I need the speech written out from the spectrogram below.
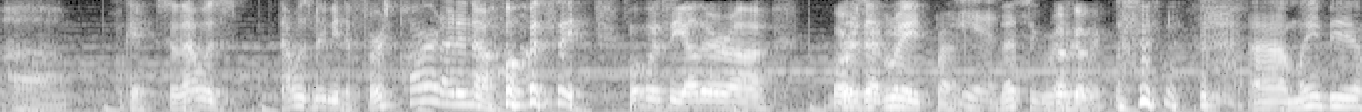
Uh, okay, so that was that was maybe the first part. I don't know. What was the what was the other? Uh, or That's is that a great part? Yeah. That's a great. Okay. Part. uh, maybe uh,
